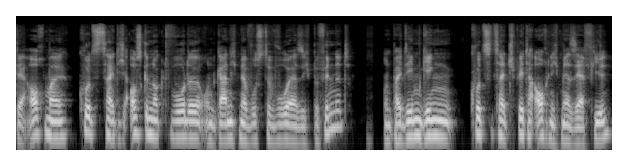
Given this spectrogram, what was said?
der auch mal kurzzeitig ausgenockt wurde und gar nicht mehr wusste, wo er sich befindet. Und bei dem ging kurze Zeit später auch nicht mehr sehr viel.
